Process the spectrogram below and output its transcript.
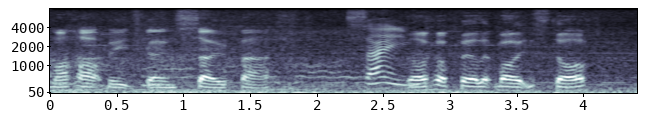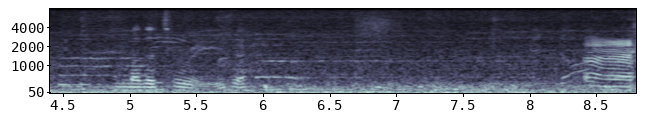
My heartbeat's going so fast. Same. Like I feel it might stop. Mother Teresa. Ugh.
